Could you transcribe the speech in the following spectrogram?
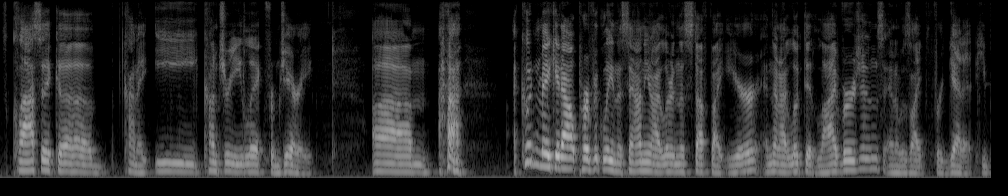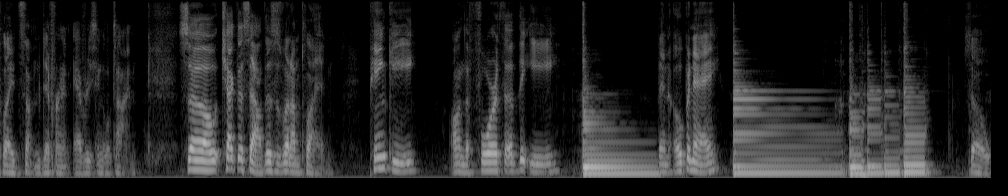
It's classic uh, kind of E country lick from Jerry. Um, I couldn't make it out perfectly in the sound. You know, I learned this stuff by ear, and then I looked at live versions, and it was like, forget it. He played something different every single time. So check this out. This is what I'm playing. Pinky on the fourth of the E, then open A. So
